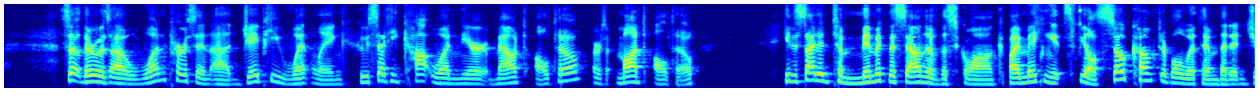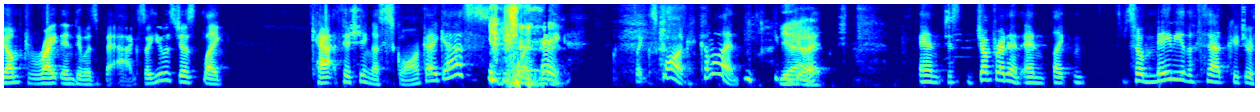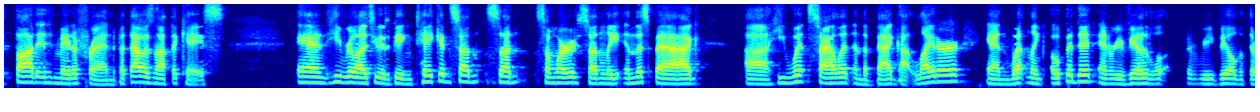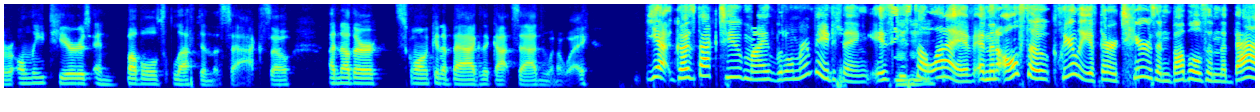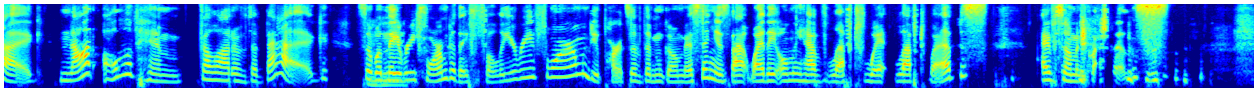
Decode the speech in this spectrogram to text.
So there was uh, one person, uh, J.P. Wentling, who said he caught one near Mount Alto or sorry, Mont Alto. He decided to mimic the sound of the squonk by making it feel so comfortable with him that it jumped right into his bag. So he was just like catfishing a squonk, I guess. Like, hey, it's like squonk, come on, you can do Yeah. it, and just jumped right in. And like, so maybe the sad creature thought it had made a friend, but that was not the case. And he realized he was being taken sud- somewhere suddenly in this bag. Uh, he went silent, and the bag got lighter. And Wentling opened it and revealed revealed that there were only tears and bubbles left in the sack. So another squonk in a bag that got sad and went away. Yeah, it goes back to my Little Mermaid thing. Is he still Mhm. alive? And then also, clearly, if there are tears and bubbles in the bag, not all of him fell out of the bag. So when they reform, do they fully reform? Do parts of them go missing? Is that why they only have left we- left webs? I have so many questions.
